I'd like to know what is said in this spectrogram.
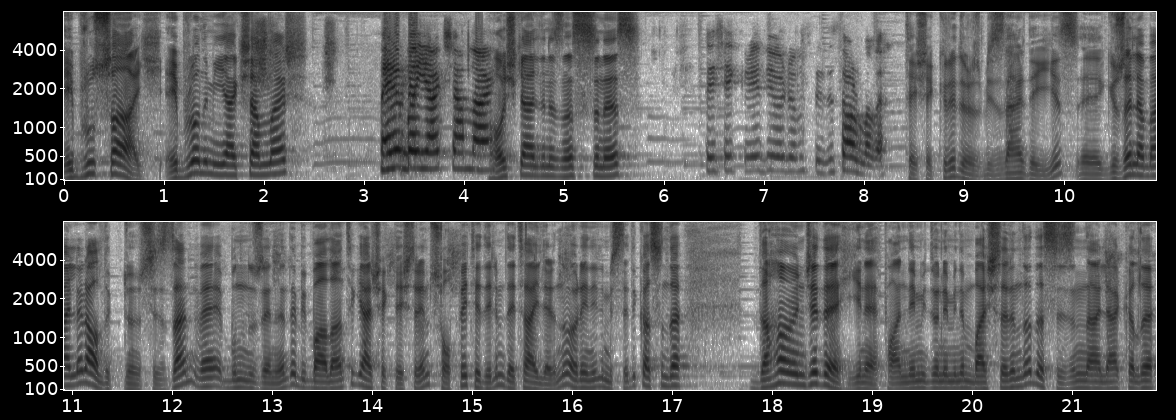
Ebru Say. Ebru Hanım iyi akşamlar. Merhaba, iyi akşamlar. Hoş geldiniz, nasılsınız? Teşekkür ediyorum. Sizi sormalı. Teşekkür ediyoruz. Bizler de iyiyiz. Ee, güzel haberler aldık dün sizden ve bunun üzerine de bir bağlantı gerçekleştirelim, sohbet edelim, detaylarını öğrenelim istedik. Aslında daha önce de yine pandemi döneminin başlarında da sizinle alakalı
